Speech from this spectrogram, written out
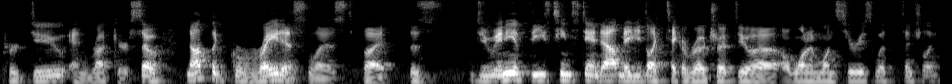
Purdue, and Rutgers. So not the greatest list, but does do any of these teams stand out? Maybe you'd like to take a road trip, do a, a one one series with potentially.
